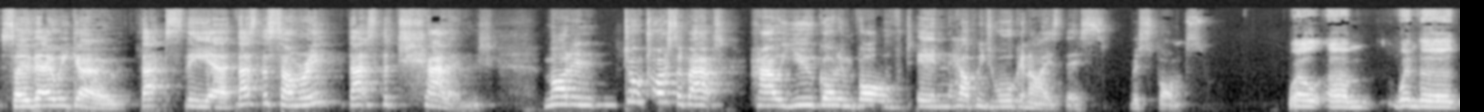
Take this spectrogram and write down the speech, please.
So there we go. That's the uh, that's the summary. That's the challenge. Martin, talk to us about how you got involved in helping to organise this response. Well, um, when the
